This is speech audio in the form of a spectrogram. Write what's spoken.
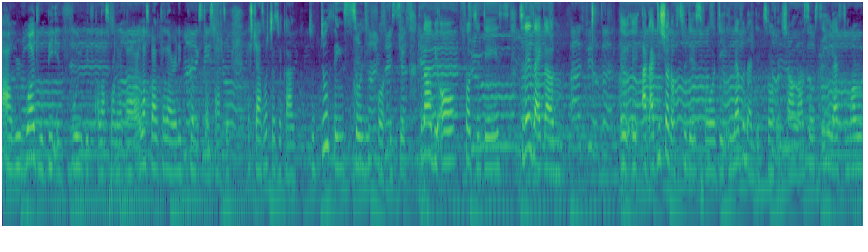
Our reward will be in full with Allah subhanahu wa ta'ala. Allah subhanahu wa ta'ala already promised us that. So let's try as much as we can to do things solely for His sake. So that will be all for today's. Today's like um a, a, an addition of two days for the 11 and the 12, inshallah. So see you guys tomorrow,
